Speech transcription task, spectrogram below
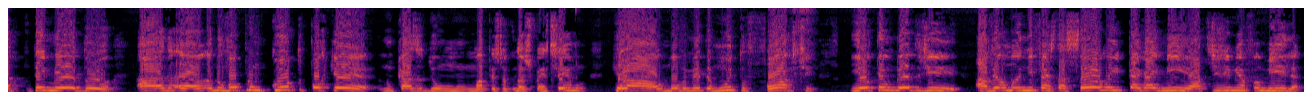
Ah, tem medo, ah, é, eu não vou para um culto porque, no caso de um- uma pessoa que nós conhecemos, que lá o movimento é muito forte e eu tenho medo de haver uma manifestação e pegar em mim, atingir minha família.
